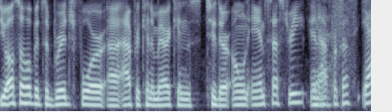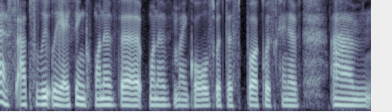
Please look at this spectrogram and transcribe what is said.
Do you also hope it's a bridge for uh, African Americans to their own ancestry in yes, Africa? Yes, absolutely. I think one of the one of my goals with this book was kind of um,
